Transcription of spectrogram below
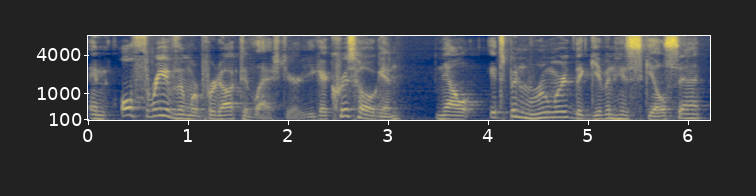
and all three of them were productive last year. You got Chris Hogan. Now, it's been rumored that given his skill set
